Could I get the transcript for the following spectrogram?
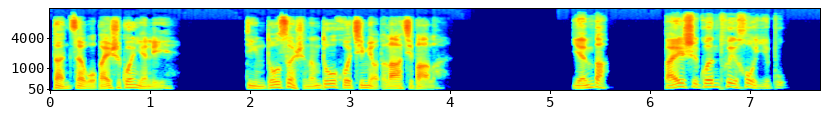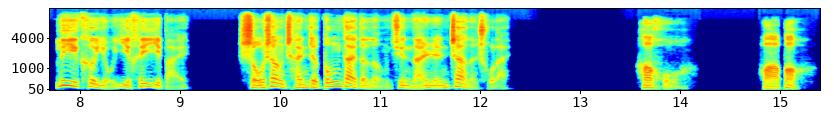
但在我白事官眼里，顶多算是能多活几秒的垃圾罢了。言罢，白石官退后一步，立刻有一黑一白，手上缠着绷带的冷峻男人站了出来。阿虎，阿豹，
